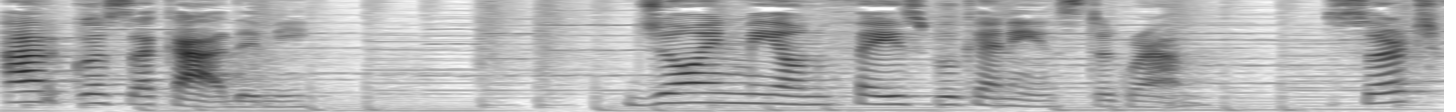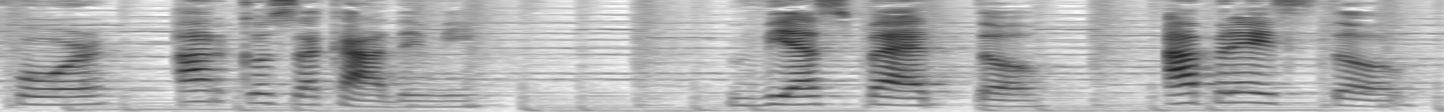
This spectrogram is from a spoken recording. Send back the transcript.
Arcos Academy. Join me on Facebook and Instagram. Search for Arcos Academy. Vi aspetto. A presto!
